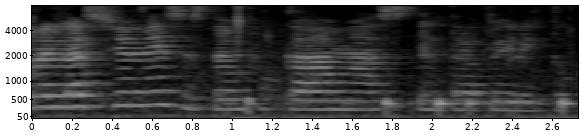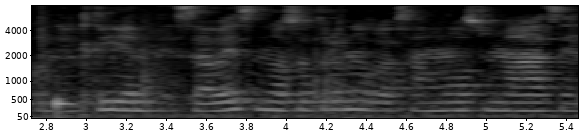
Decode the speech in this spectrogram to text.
relaciones está enfocada más el trato directo con el cliente, ¿sabes? Nosotros nos basamos más en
